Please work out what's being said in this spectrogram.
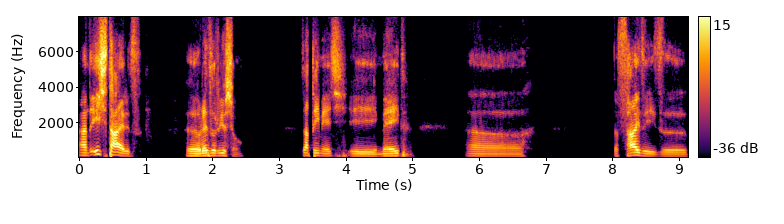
And each tile's uh, resolution, that image is made, uh, the size is uh,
